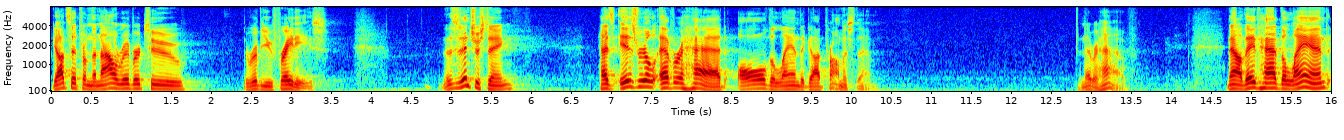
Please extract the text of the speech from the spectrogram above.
God said from the Nile River to the river Euphrates. This is interesting. Has Israel ever had all the land that God promised them? They never have. Now, they've had the land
